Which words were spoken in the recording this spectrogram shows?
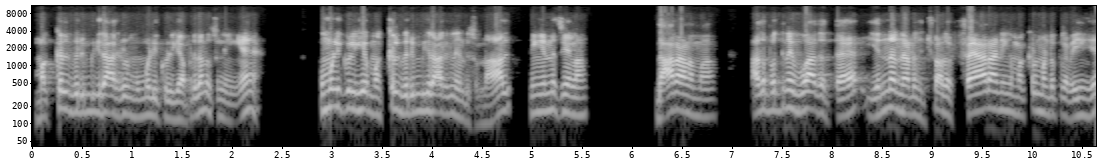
மக்கள் விரும்புகிறார்கள் மும்மொழி கொள்கை. அப்படித்தானே சொன்னீங்க? மும்மொழி கொள்கையை மக்கள் விரும்புகிறார்கள் என்று சொன்னால் நீங்க என்ன செய்யலாம்? தாராளமா. அதை பத்தின விவாதத்தை என்ன நடந்துச்சோ அதை ஃபேரா நீங்க மக்கள் மன்றத்துல வைங்க.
